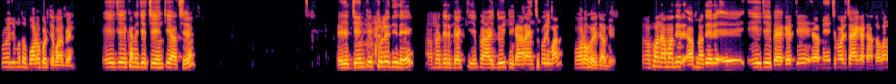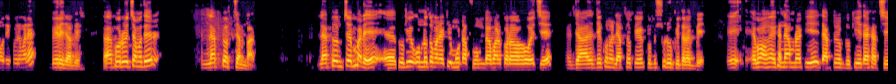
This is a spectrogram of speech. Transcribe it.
প্রয়োজন মতো বড় করতে পারবেন। এই যে এখানে যে চেনটি আছে, এই যে চেনটি খুলে দিলে আপনাদের ব্যাগটি প্রায় দুই থেকে আড়াই ইঞ্চি পরিমাণ বড় হয়ে যাবে। তখন আমাদের, আপনাদের এই- যে ব্যাগের যে মেন চেম্বারের জায়গাটা, তখন অধিক পরিমাণে বেড়ে যাবে। তারপর রয়েছে আমাদের ল্যাপটপ চেম্বার ল্যাপটপ চেম্বারে খুবই উন্নত মানের একটি মোটা ফোম ব্যবহার করা হয়েছে, যা যে কোনো ল্যাপটপকে খুবই সুরক্ষিত রাখবে। এবং এখানে আমরা কি ল্যাপটপ ঢুকিয়ে দেখাচ্ছি।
